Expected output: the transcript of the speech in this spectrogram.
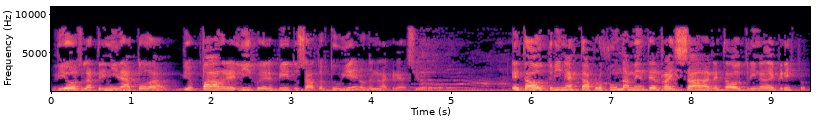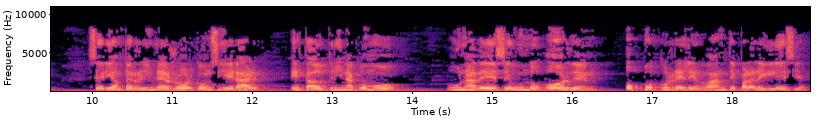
Dios, la Trinidad toda, Dios Padre, el Hijo y el Espíritu Santo estuvieron en la creación. Esta doctrina está profundamente enraizada en esta doctrina de Cristo. Sería un terrible error considerar esta doctrina como una de segundo orden o poco relevante para la iglesia.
